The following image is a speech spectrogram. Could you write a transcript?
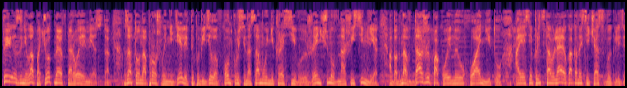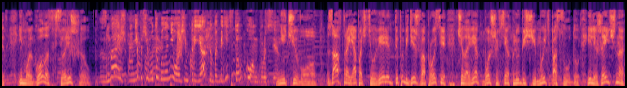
ты заняла почетное второе место. Зато на прошлой неделе ты победила в конкурсе на самую некрасивую женщину в нашей семье, обогнав даже покойную Хуаниту. А я себе представляю, как она сейчас выглядит. И мой голос все решил. Знаешь, мне почему-то было не очень приятно победить в том конкурсе. Ничего. Завтра, я почти уверен, ты победишь в вопросе «Человек, больше всех любящий мыть посуду» или «Женщина,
